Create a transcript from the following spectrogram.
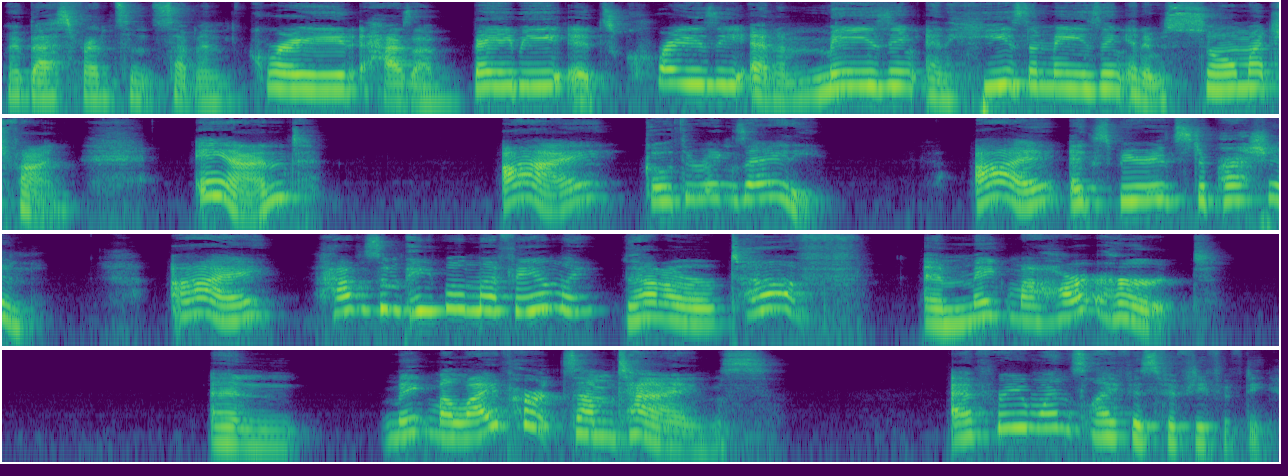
my best friend since seventh grade, has a baby. It's crazy and amazing, and he's amazing, and it was so much fun. And I go through anxiety. I experience depression. I have some people in my family that are tough and make my heart hurt and make my life hurt sometimes. Everyone's life is 50 50.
